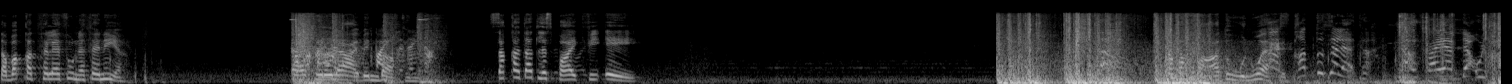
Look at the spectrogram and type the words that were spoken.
تبقت ثلاثون ثانية. آخر لاعب باق. سقطت السبايك في A. تبقى عدو واحد. أسقطت ثلاثة. سوف يبدأ الحرب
